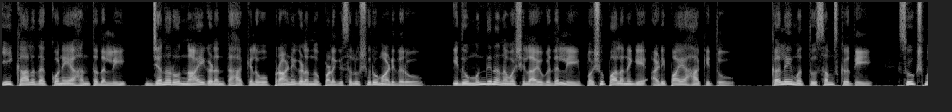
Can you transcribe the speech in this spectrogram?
ಈ ಕಾಲದ ಕೊನೆಯ ಹಂತದಲ್ಲಿ ಜನರು ನಾಯಿಗಳಂತಹ ಕೆಲವು ಪ್ರಾಣಿಗಳನ್ನು ಪಳಗಿಸಲು ಶುರುಮಾಡಿದರು ಇದು ಮುಂದಿನ ನವಶಿಲಾಯುಗದಲ್ಲಿ ಪಶುಪಾಲನೆಗೆ ಅಡಿಪಾಯ ಹಾಕಿತು. ಕಲೆ ಮತ್ತು ಸಂಸ್ಕೃತಿ ಸೂಕ್ಷ್ಮ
